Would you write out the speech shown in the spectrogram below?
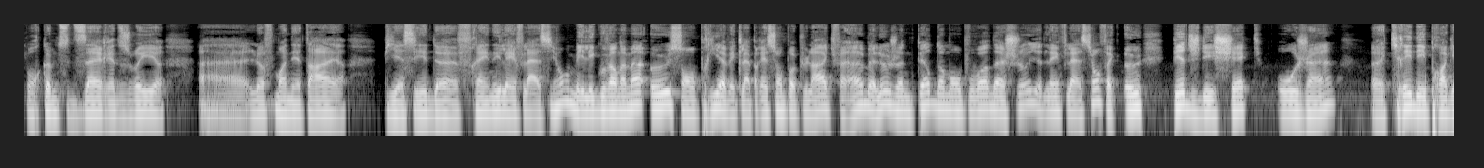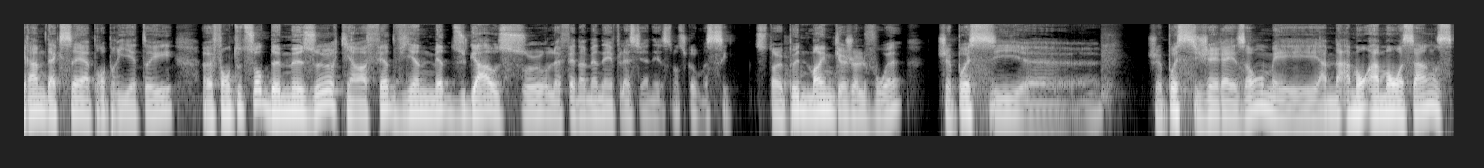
pour, comme tu disais, réduire euh, l'offre monétaire puis essayer de freiner l'inflation. Mais les gouvernements, eux, sont pris avec la pression populaire qui fait Ah, ben là, j'ai une perte dans mon pouvoir d'achat, il y a de l'inflation. Fait qu'eux pitchent des chèques aux gens. Euh, créent des programmes d'accès à propriété, euh, font toutes sortes de mesures qui, en fait, viennent mettre du gaz sur le phénomène inflationniste. C'est un peu de même que je le vois. Je ne sais pas si euh, je sais pas si j'ai raison, mais à, mon, sens,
